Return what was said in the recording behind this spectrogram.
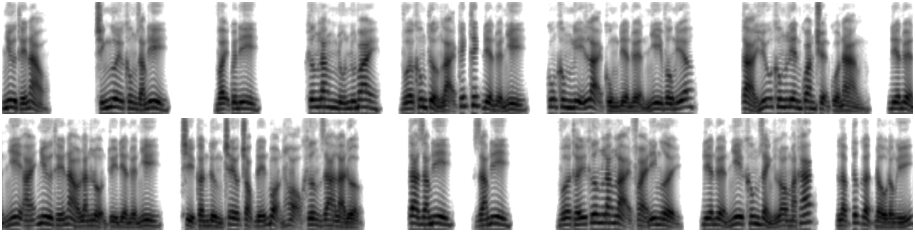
Như thế nào? Chính ngươi không dám đi. Vậy quên đi. Khương Lăng nhún nhún vai, vừa không tưởng lại kích thích Điền Uyển Nhi, cũng không nghĩ lại cùng Điền Uyển Nhi vô nghĩa. Tả hữu không liên quan chuyện của nàng, Điền Uyển Nhi ái như thế nào lăn lộn tùy Điền Uyển Nhi, chỉ cần đừng trêu chọc đến bọn họ Khương gia là được. Ta dám đi, dám đi. Vừa thấy Khương Lăng lại phải đi người, Điền Uyển Nhi không rảnh lo mặt khác, lập tức gật đầu đồng ý.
